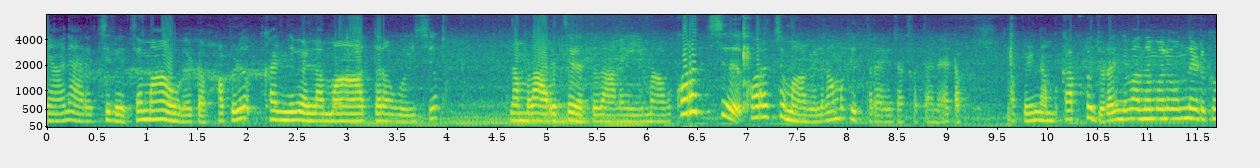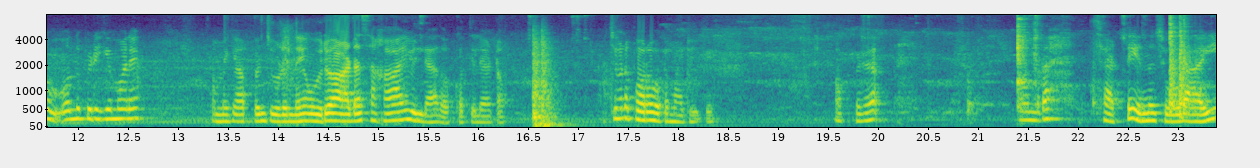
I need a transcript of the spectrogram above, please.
ഞാൻ അരച്ച് വെച്ച മാവ് കേട്ടോ. അപ്പോൾ കഞ്ഞിവെള്ളം മാത്രം ഒഴിച്ച് നമ്മൾ അരച്ചെടുത്തതാണ് ഈ മാവ്. കുറച്ച് കുറച്ച് മാവുകൾ നമുക്ക് ഇത്ര ഇതൊക്കെ തന്നെ കേട്ടോ. അപ്പോഴും നമുക്ക് അപ്പം ചൂടാ. ഇനി വന്ന മോനെ ഒന്ന് എടുക്കും. ഒന്ന് പിടിക്കും മോനെ. അമ്മയ്ക്ക് അപ്പം ചൂടുന്ന ഒരു ആടെ സഹായം ഇല്ലാതെ ഒക്കത്തില്ല കേട്ടോ. ഇച്ചിരി പുറകോട്ട് മാറ്റി വയ്ക്കും അപ്പോൾ നമ്മുടെ ചട്ടി ഇന്ന് ചൂടായി.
